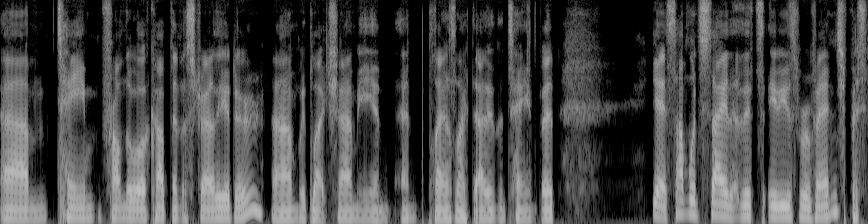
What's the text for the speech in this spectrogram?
um, team from the World Cup than Australia do, um, with like Shami and, and players like that in the team. But yeah, some would say that it's, it is revenge, but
